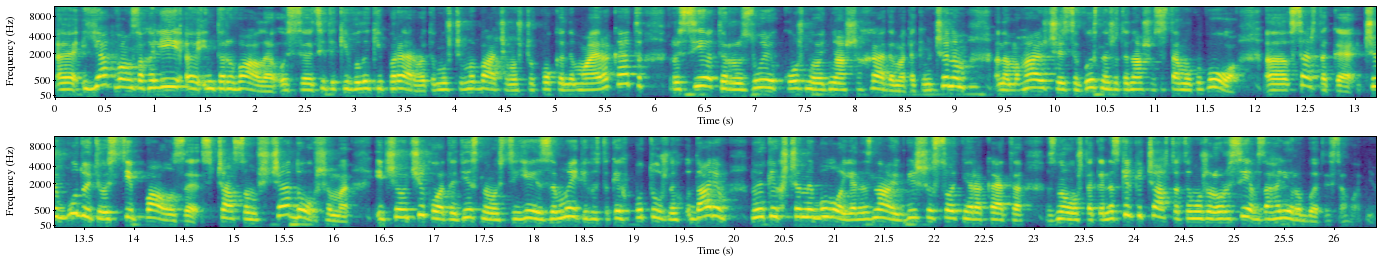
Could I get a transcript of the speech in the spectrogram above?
Е, Як вам взагалі е, інтервали? Ось е, ці такі великі перерви, тому що ми бачимо, що поки немає ракет, Росія тероризує кожного дня шахедами, таким чином намагаючись виснажити нашу систему ППО. Е, все ж таки, чи будуть ось ці паузи з часом ще довшими, і чи очікувати дійсно ось цієї зими якихось таких потужних ударів, ну яких ще не було? Я не знаю, більше сотні ракет. Знову ж таки, наскільки часто це може Росія взагалі робити сьогодні?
